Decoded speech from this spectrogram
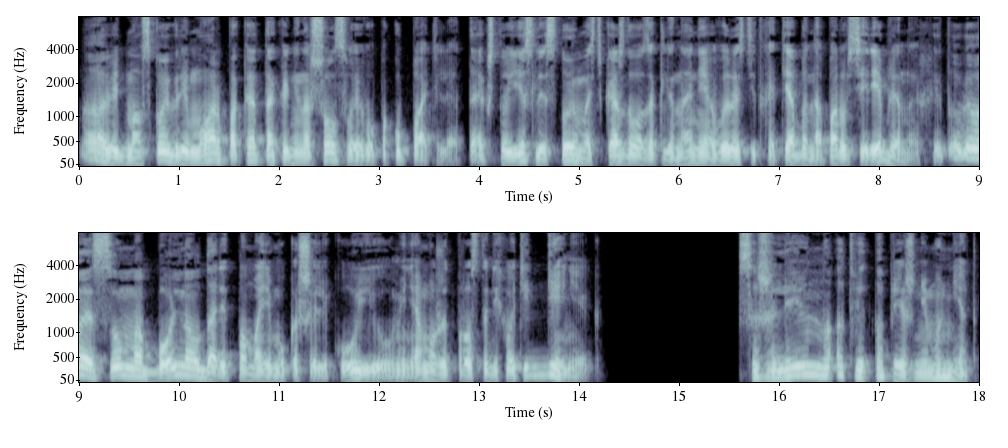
Но ведьмовской гримуар пока так и не нашел своего покупателя, так что если стоимость каждого заклинания вырастет хотя бы на пару серебряных, итоговая сумма больно ударит по моему кошельку, и у меня может просто не хватить денег. «Сожалею, но ответ по-прежнему нет»,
